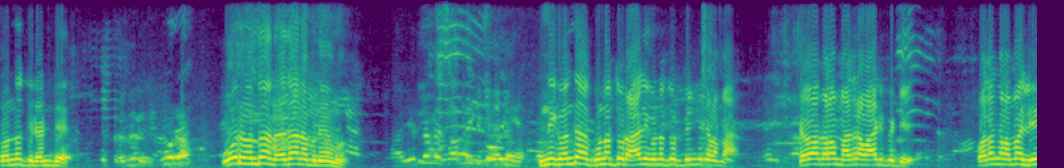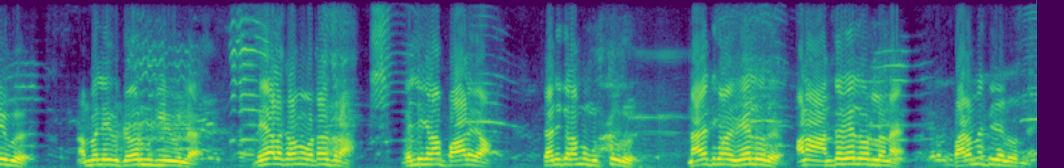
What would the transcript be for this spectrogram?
தொண்ணூத்தி ரெண்டு ஊர் வந்து அந்த நம்ம நேமு. இன்னைக்கு வந்து குணத்தூர் ஆதி குணத்தூர் திங்கக்கிழமை. செவ்வாய்க்கிழமை மதுரை வாடிப்பட்டி. புதன்கிழமை லீவு. நம்ம லீவு கவர்மெண்ட் லீவு இல்லை. வியாழக்கிழமை ஒட்டனத்துறோம் வெள்ளிக்கிழமை பாளையம். சனிக்கிழமை முத்தூர். ஞாயிற்றுக்கிழமை வேலூர். ஆனால் அந்த வேலூர் இல்லைண்ணே. பரமத்தி வேலூர்னு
